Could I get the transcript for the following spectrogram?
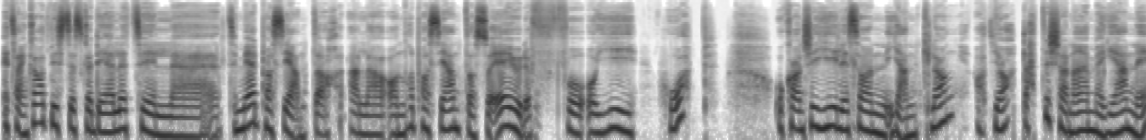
Jeg tenker at hvis det skal dele til, eh, til, medpasienter eller andre pasienter, så er jo det for å gi håp, og kanskje gi litt sånn gjenklang. At ja, dette kjenner jeg meg igjen i.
